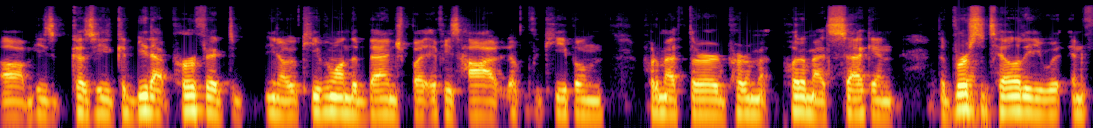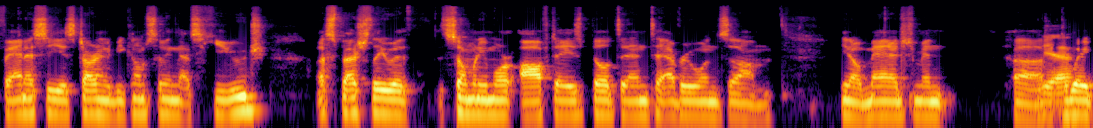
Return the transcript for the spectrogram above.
Um, he's because he could be that perfect, you know, keep him on the bench, but if he's hot, keep him, put him at third, put him put him at second. The versatility in fantasy is starting to become something that's huge, especially with so many more off days built into everyone's, um, you know, management. Uh, yeah. the way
